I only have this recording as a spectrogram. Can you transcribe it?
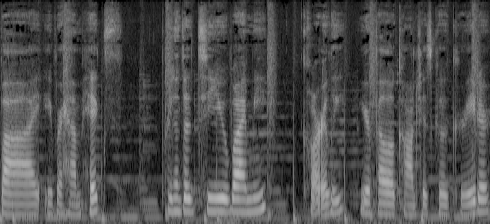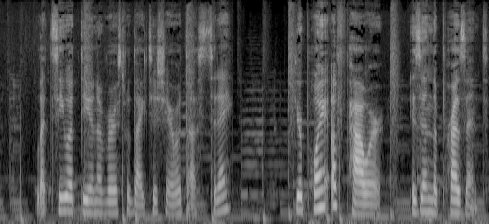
by Abraham Hicks, presented to you by me, Carlie, your fellow conscious co creator. Let's see what the universe would like to share with us today. Your point of power is in the present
